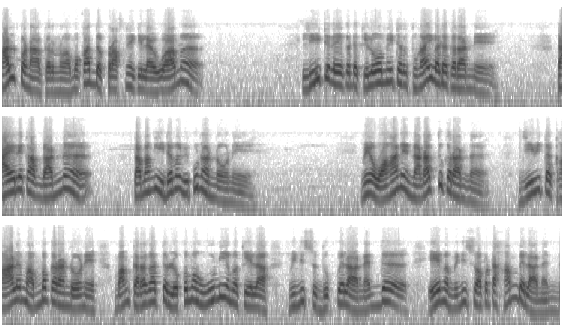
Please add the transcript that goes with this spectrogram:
කල්පනා කරනවා මොකද්ද ප්‍රශ්නේ කියලා ඇහුවාම ලීටරයකට කිලෝමීටර් 3යි වැඩ කරන්නේ ටයර් එකක් ගන්න තමන්ගේ ඉඩම විකුණන්න ඕනේ මේ වාහනේ නඩත්තු කරන්න ජීවිත කාලෙම අම්බ කරන්න ඕනේ මං කරගත්ත ලොකම හූනියම කියලා මිනිස්සු දුක් වෙලා නැද්ද? එහෙම මිනිස්සු අපට හම්බෙලා නැද්ද?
